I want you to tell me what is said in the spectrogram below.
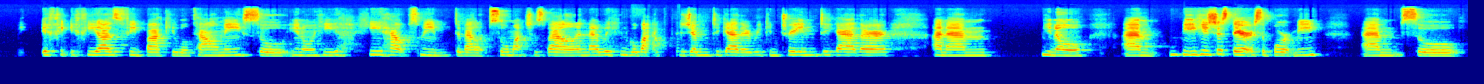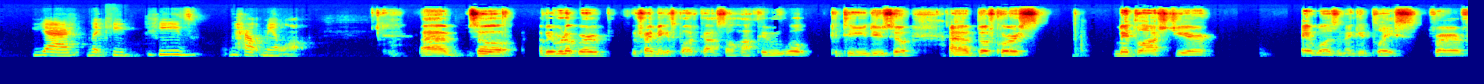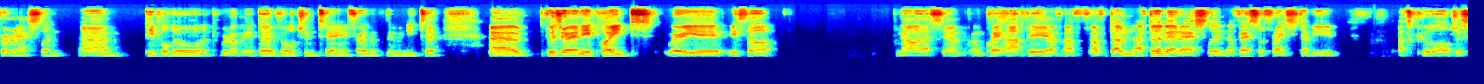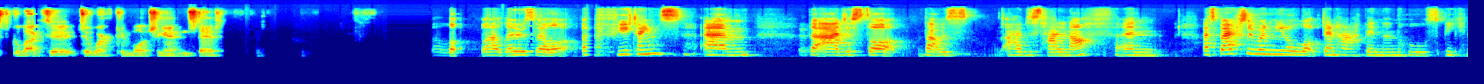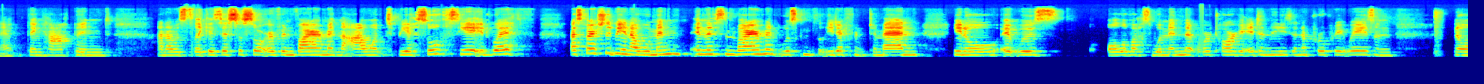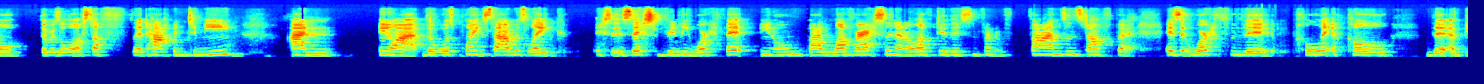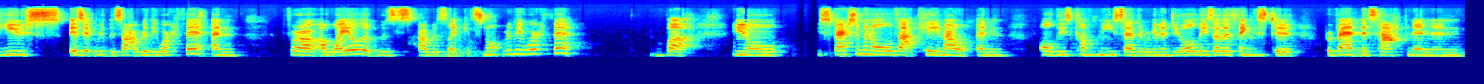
if he, if he has feedback, he will tell me. So you know he he helps me develop so much as well. And now we can go back to the gym together. We can train together, and um, you know, um, he's just there to support me. Um, so yeah, like he he's helped me a lot. Um, so I mean, we're not we're we're trying to make this podcast all happy. We will continue to do so, uh, but of course, mid last year, it wasn't a good place for for wrestling. Um, people know we're not going to divulge into any further than we need to. Uh, was there any point where you you thought? No, that's it. I'm, I'm quite happy. I've, I've, I've done I've done a bit of wrestling. I've wrestled for ICW. That's cool. I'll just go back to, to work and watching it instead A lot, well, there was a lot, a few times um, that I just thought that was, I just had enough. And especially when, you know, lockdown happened and the whole speaking out thing happened. And I was like, is this a sort of environment that I want to be associated with? Especially being a woman in this environment was completely different to men. You know, it was all of us women that were targeted in these inappropriate ways. And, you know, there was a lot of stuff that happened to me. And you know, I, there was points that I was like, is, is this really worth it? You know, I love wrestling and I love doing this in front of fans and stuff, but is it worth the political, the abuse? Is it is that really worth it? And for a, a while, it was I was like, it's not really worth it. But you know, especially when all of that came out and all these companies said they were going to do all these other things to prevent this happening and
